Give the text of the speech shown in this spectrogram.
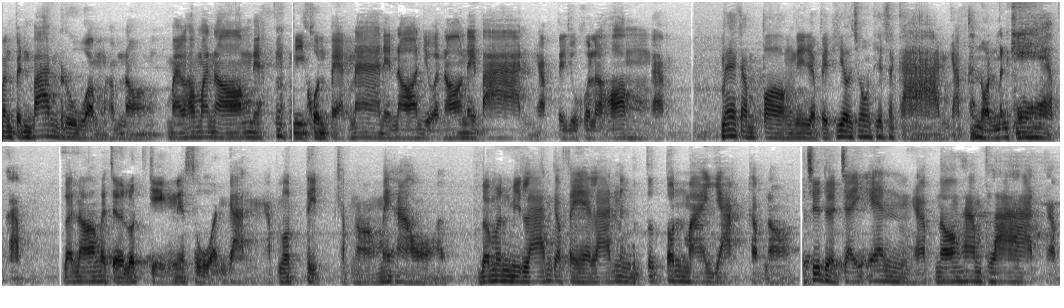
มันเป็นบ้านรวมครับน้อง หมายความว่าน้องเนี่ยมีคนแปลกหน้าเนี่ยนอนอยู่กับน้องในบ้านครับแต่อยู่คนละห้องครับ แม่กำปองเนี่ยอย่าไปเที่ยวช่วงเทศกาลครับถนนมันแคบครับ แล้วน้องก็เจอรถเก๋งเนี่ยสวนกันครับรถติดครับน้องไม่เอาครับแล้วมันมีร้านกาแฟร้านหนึ่งตต้นไม้ยักษ์ครับน้อง ชื่อเดอะใจแอนครับน้องห้ามพลาดครับ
